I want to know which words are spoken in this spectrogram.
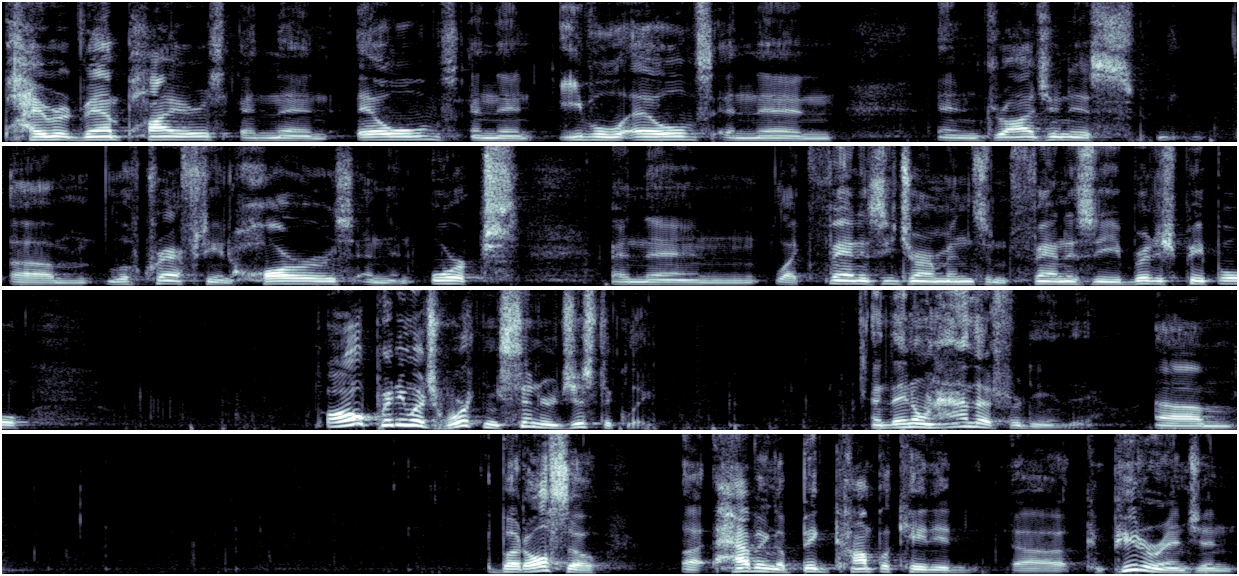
pirate vampires and then elves and then evil elves and then androgynous um, Lovecraftian horrors, and then orcs, and then like fantasy Germans and fantasy British people, all pretty much working synergistically. And they don't have that for D&D. Um, but also, uh, having a big complicated uh, computer engine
